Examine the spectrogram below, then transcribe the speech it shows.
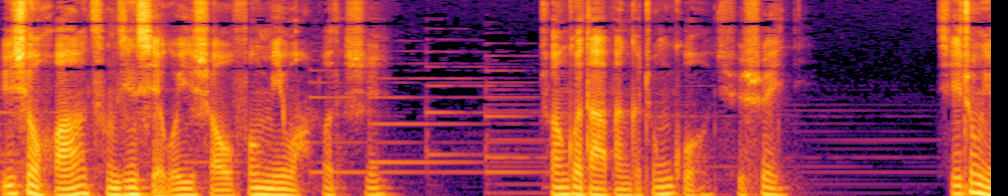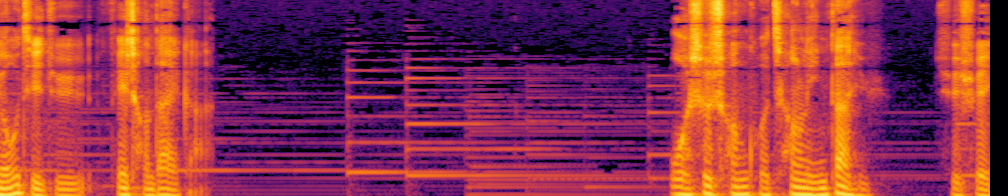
余秀华曾经写过一首风靡网络的诗：“穿过大半个中国去睡你。”其中有几句非常带感：“我是穿过枪林弹雨去睡，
